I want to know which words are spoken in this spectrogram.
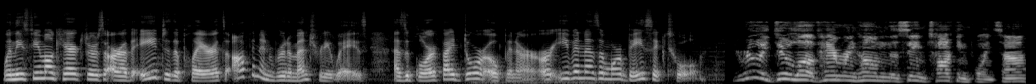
When these female characters are of aid to the player, it's often in rudimentary ways, as a glorified door opener, or even as a more basic tool. You really do love hammering home the same talking points, huh?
